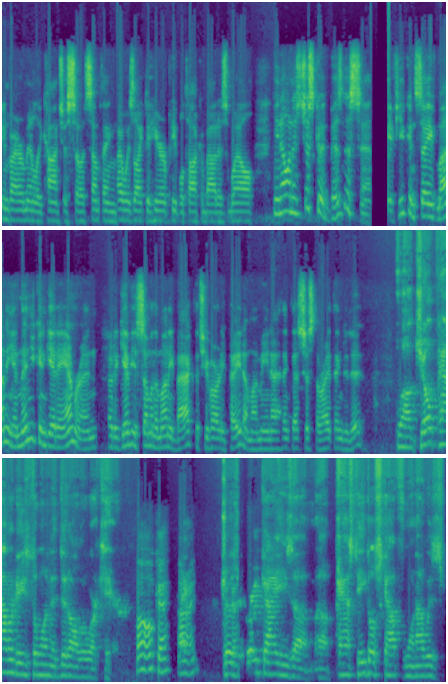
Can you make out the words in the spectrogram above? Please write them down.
environmentally conscious, so it's something I always like to hear people talk about as well. You know, and it's just good business sense. If you can save money and then you can get Ameren to give you some of the money back that you've already paid them, I mean, I think that's just the right thing to do. Well, Joe Pallardy's the one that did all the work here. Oh, okay. All right. Joe's a great guy. He's a, a past Eagle Scout when I was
